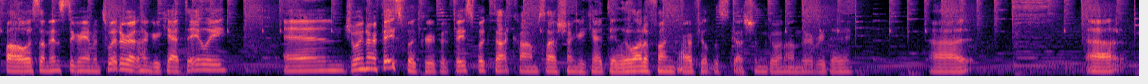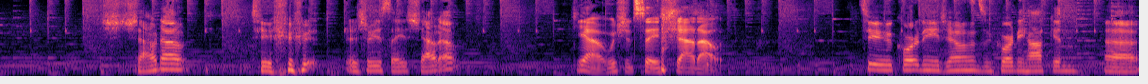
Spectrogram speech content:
Follow us on Instagram and Twitter at Hungry Cat Daily, and join our Facebook group at facebook.com slash Hungry Cat Daily. A lot of fun Garfield discussion going on there every day. Uh, uh, shout out to should we say shout out Yeah, we should say shout out. to Courtney Jones and Courtney Hopkin, uh,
